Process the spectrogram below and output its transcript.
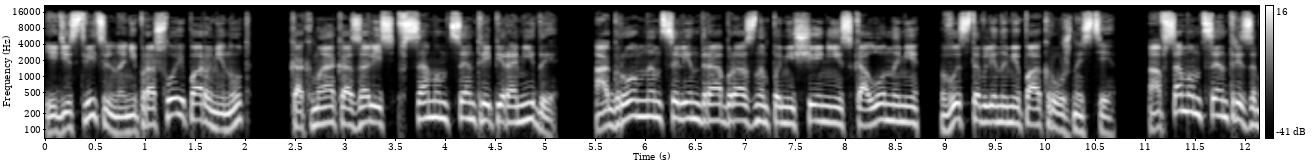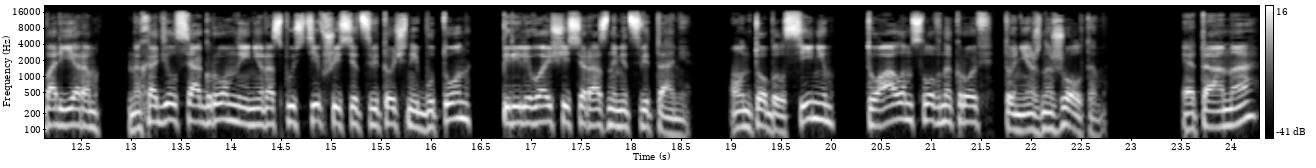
И действительно, не прошло и пару минут, как мы оказались в самом центре пирамиды, огромном цилиндрообразном помещении с колоннами, выставленными по окружности. А в самом центре за барьером находился огромный не распустившийся цветочный бутон, переливающийся разными цветами. Он то был синим, то алым, словно кровь, то нежно-желтым. «Это она?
